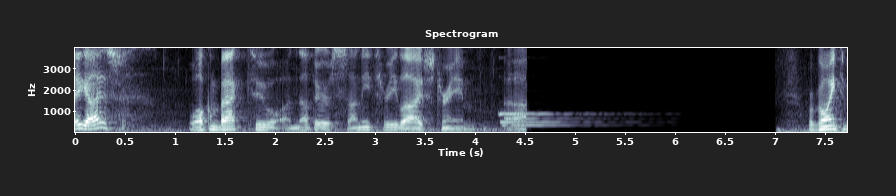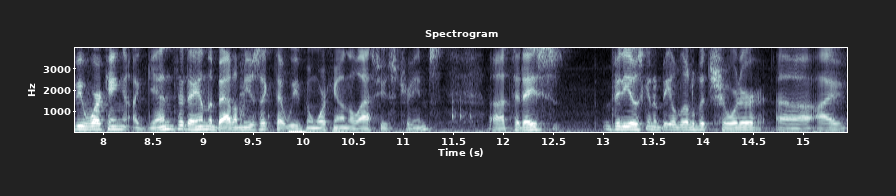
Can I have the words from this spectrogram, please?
Hey guys, welcome back to another Sonny 3 live stream. Uh, we're going to be working again today on the battle music that we've been working on the last few streams. Uh, today's video is going to be a little bit shorter. Uh, I've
